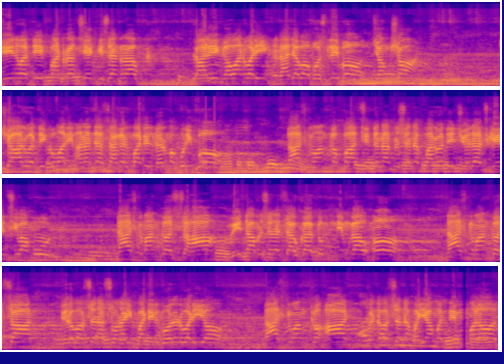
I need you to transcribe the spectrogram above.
तीन वरती पांडुरंग शेठ किसनराव काळे गव्हाणवाडी राजाभाऊ भोसले ब जंक्शन. चार वरती कुमारी अनन्या सागर पाटील धर्मपुरी ब. आता क्रमांक पाच सिद्धनाथ प्रसन्न पार्वती ज्वेलर्स खेड शिवापूर. तास क्रमांक सहा वेदा प्रसन्न चौका निमगाव अ. तास क्रमांक सात वीरवर्षन सोनाई पाटील गोरडवाडी अ. तास क्रमांक आठ खंडवर्षन भैयामध्ये मळद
